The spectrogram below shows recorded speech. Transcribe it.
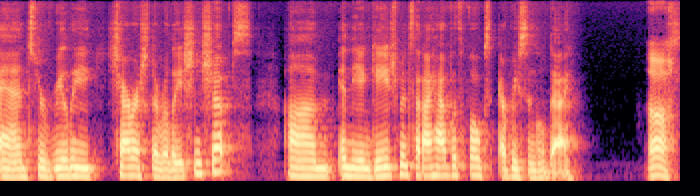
and to really cherish the relationships um, and the engagements that I have with folks every single day. Oh,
